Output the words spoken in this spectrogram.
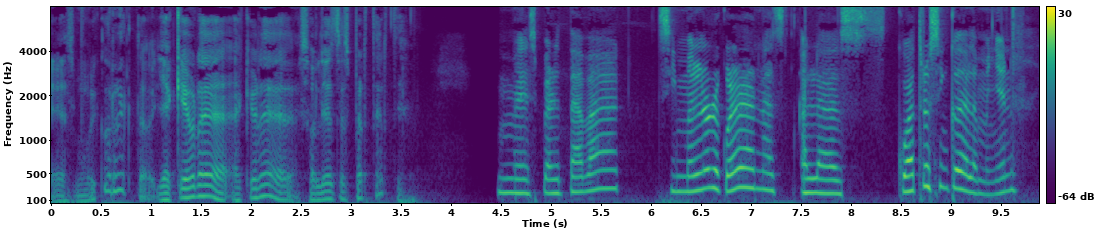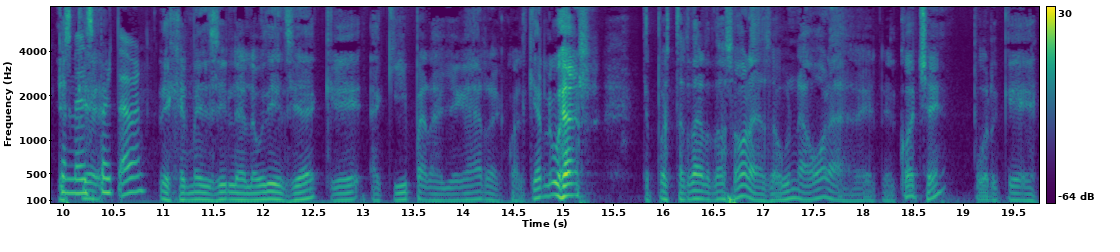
Es muy correcto. ¿Y a qué hora, a qué hora solías despertarte? Me despertaba, si mal no recuerdo, eran las- a las 4 o 5 de la mañana que Es me que- despertaban. Déjenme decirle a la audiencia que aquí para llegar a cualquier lugar te puedes tardar dos horas o una hora en el coche porque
